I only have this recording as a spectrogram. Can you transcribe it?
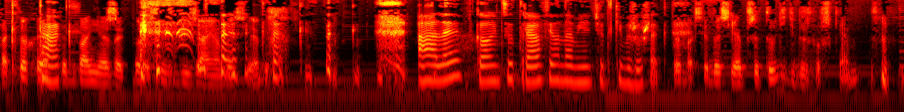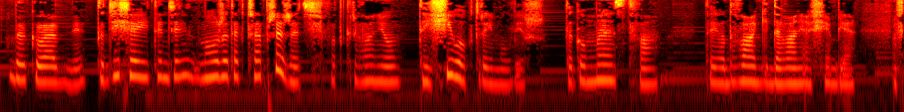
Tak trochę tak. jak te dwa jeże, które się zbliżają do siebie. Tak, tak. Ale w końcu trafią na mięciutki brzuszek. Trzeba się do siebie przytulić brzuszkiem. Dokładnie. To dzisiaj ten dzień może tak trzeba przeżyć w odkrywaniu tej siły, o której mówisz, tego męstwa, tej odwagi dawania siebie w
